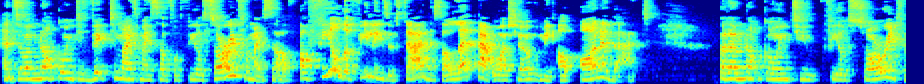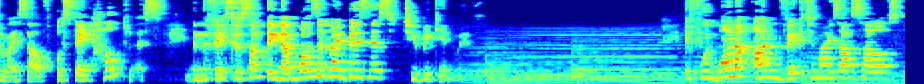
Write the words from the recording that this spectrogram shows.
And so I'm not going to victimize myself or feel sorry for myself. I'll feel the feelings of sadness. I'll let that wash over me. I'll honor that. But I'm not going to feel sorry for myself or stay helpless in the face of something that wasn't my business to begin with. If we want to unvictimize ourselves,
